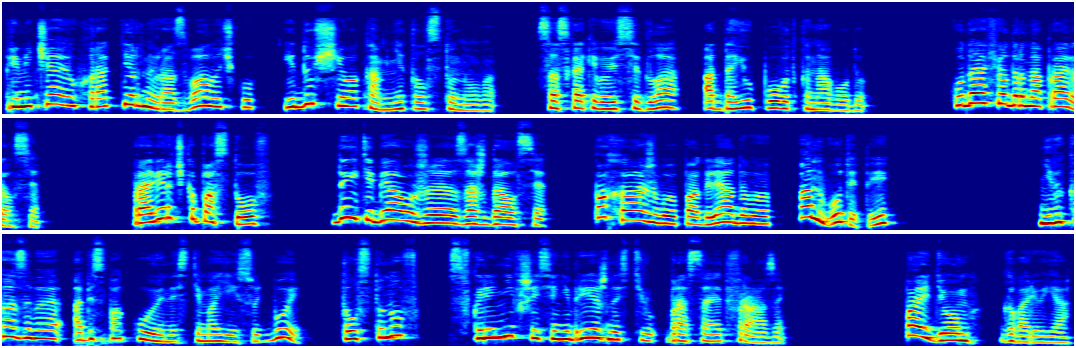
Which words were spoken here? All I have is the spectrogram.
примечаю характерную развалочку идущего ко мне Толстунова. Соскакиваю с седла, отдаю повод коноводу. Куда Федор направился? Проверочка постов. Да и тебя уже заждался. Похаживаю, поглядываю, а ну вот и ты. Не выказывая обеспокоенности моей судьбой, Толстунов с вкоренившейся небрежностью бросает фразы. «Пойдем», — говорю я.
